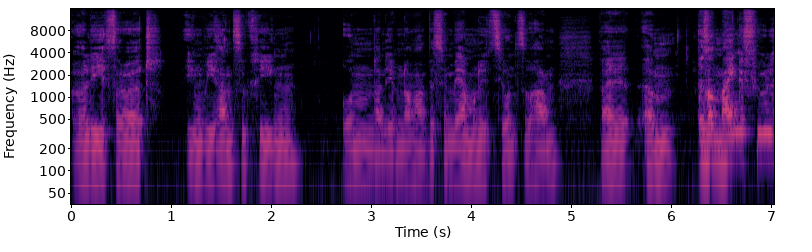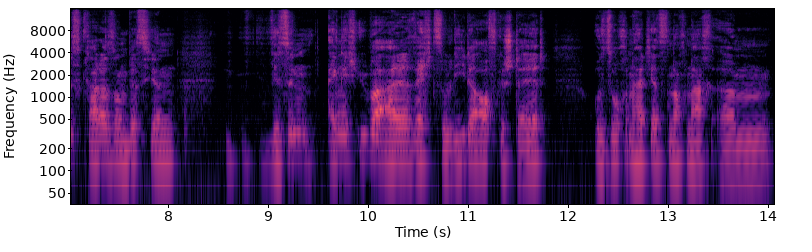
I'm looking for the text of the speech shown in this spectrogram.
Early Third irgendwie ranzukriegen, um dann eben noch mal ein bisschen mehr Munition zu haben. Weil, ähm, also mein Gefühl ist gerade so ein bisschen, wir sind eigentlich überall recht solide aufgestellt und suchen halt jetzt noch nach ähm,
